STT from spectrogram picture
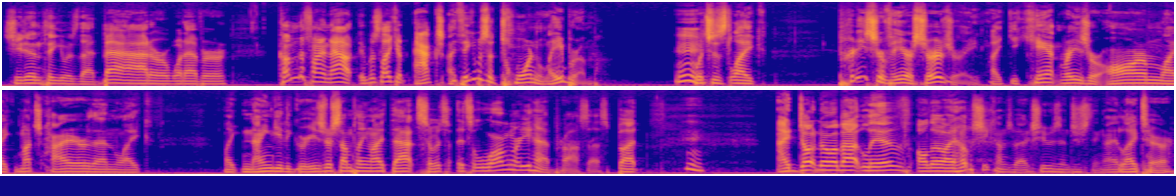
she didn't think it was that bad or whatever. Come to find out, it was like an act. I think it was a torn labrum, which is like pretty severe surgery. Like you can't raise your arm like much higher than like like 90 degrees or something like that. So it's it's a long rehab process, but I don't know about Liv, although I hope she comes back. She was interesting. I liked her.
